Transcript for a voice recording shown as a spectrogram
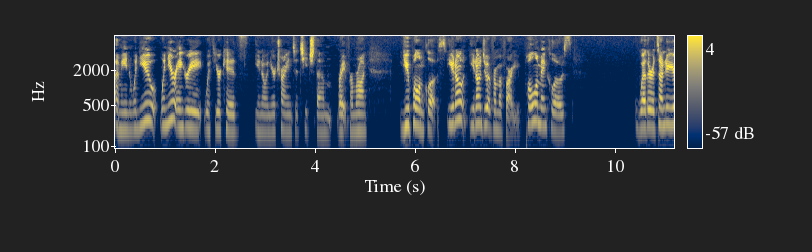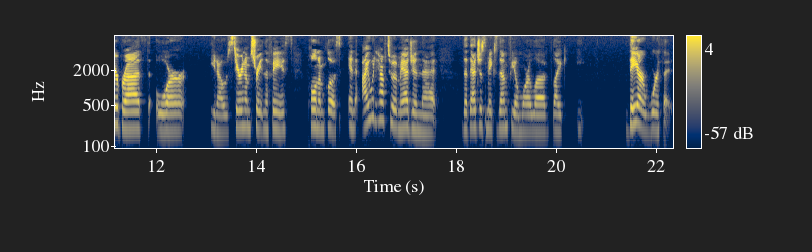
I mean, when you when you're angry with your kids, you know, and you're trying to teach them right from wrong, you pull them close. You don't you don't do it from afar. You pull them in close, whether it's under your breath or you know staring them straight in the face, pulling them close. And I would have to imagine that that that just makes them feel more loved. Like they are worth it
